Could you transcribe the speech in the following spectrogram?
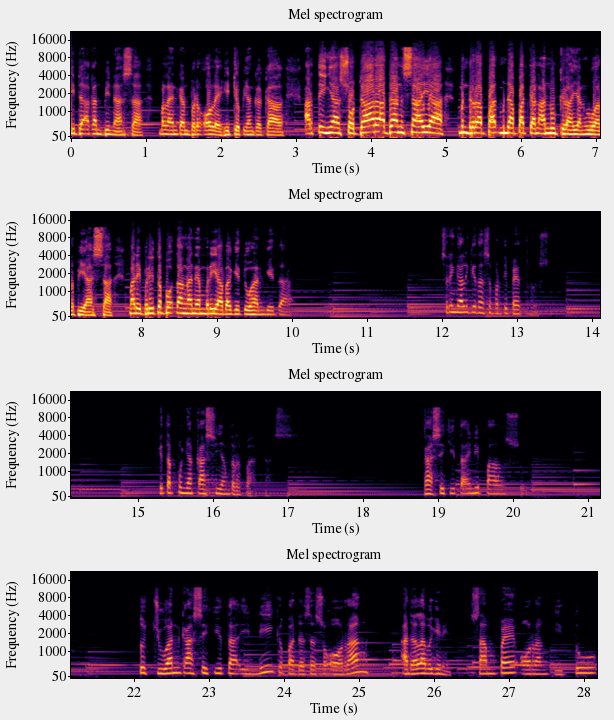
tidak akan binasa, melainkan beroleh hidup yang kekal. Artinya saudara dan saya mendapat, mendapatkan anugerah yang luar biasa. Mari beri tepuk tangan yang meriah bagi Tuhan kita. Seringkali kita seperti Petrus. Kita punya kasih yang terbatas. Kasih kita ini palsu tujuan kasih kita ini kepada seseorang adalah begini, sampai orang itu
